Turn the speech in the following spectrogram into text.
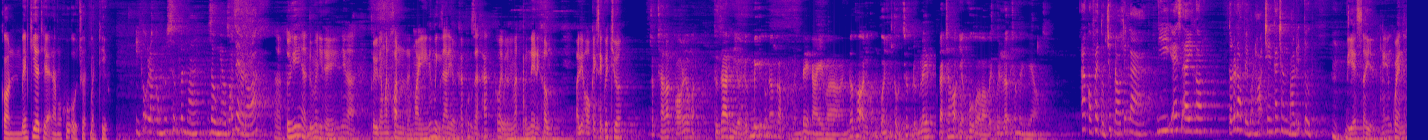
còn bên kia thì lại là một khu ổ chuột bẩn thỉu. Ý cậu là có một sự phân hóa giàu nghèo rõ rệt ở đó. À, tôi nghĩ là đúng là như thế, nhưng mà tôi đang băn khoăn là ngoài nước mình ra thì ở các quốc gia khác có phải đối mặt vấn đề này không? Và liệu họ có cách giải quyết chưa? Chắc chắn là có đấy không ạ? Thực ra thì ở nước Mỹ cũng đang gặp vấn đề này và nước họ thì cũng có những tổ chức đứng lên đặt cho họ nhiệm vụ và bảo vệ quyền lợi cho người nghèo. À có phải tổ chức đó tên là DSA không? Tớ đã đọc về bọn họ trên các trang báo điện tử. Ừ, DSA à? Nghe cũng quen đấy.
